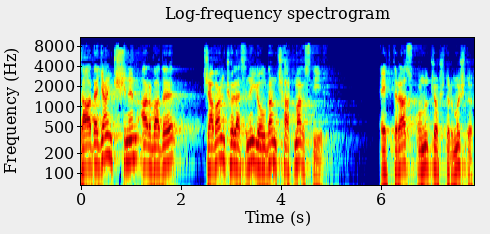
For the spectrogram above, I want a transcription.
Zadəgan kişinin arvadı cavan köləsini yoldan çıxartmaq istəyir. Ehtiras onu coşdurmuşdur.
